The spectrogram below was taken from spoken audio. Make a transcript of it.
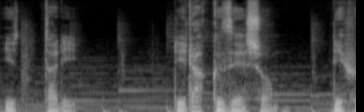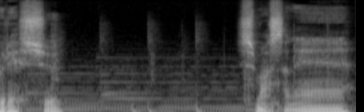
ゆったり、リラクゼーション、リフレッシュしましたね。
